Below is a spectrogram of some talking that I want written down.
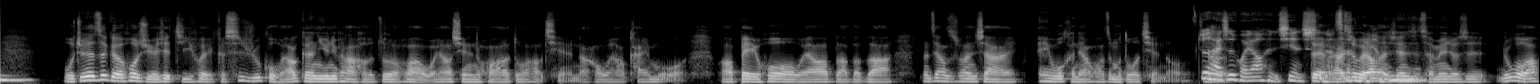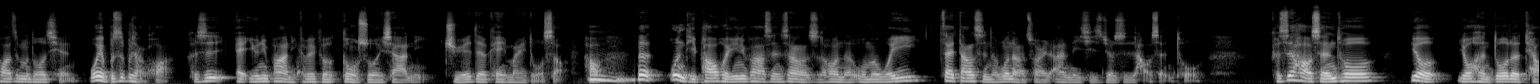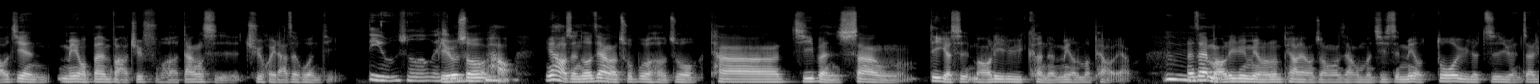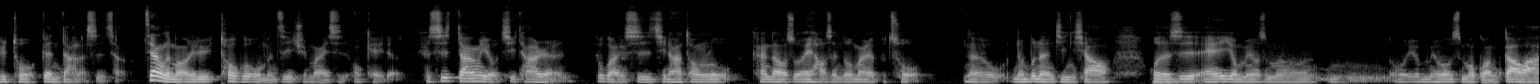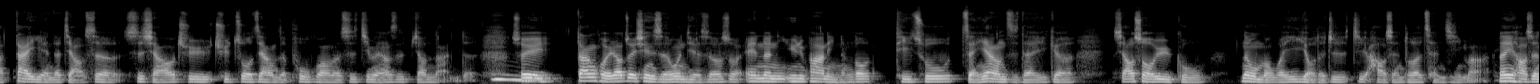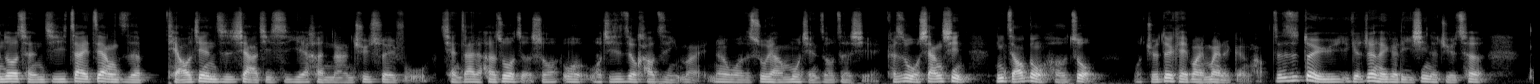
我觉得这个或许有一些机会，可是如果我要跟 Unipart 合作的话，我要先花了多少钱？然后我要开模，我要备货，我要叭叭叭。那这样子算下来，哎，我可能要花这么多钱哦。就还是回到很现实。对，还是回到很现实层面，就是、嗯、如果我要花这么多钱，我也不是不想花，可是哎，Unipart，你可不可以跟跟我说一下，你觉得可以卖多少？好，嗯、那问题抛回 Unipapa 身上的时候呢，我们唯一在当时能够拿出来的案例，其实就是好神托。可是好神托。又有很多的条件没有办法去符合当时去回答这个问题，比如说，比如说好，因为好神多这样的初步的合作，它基本上第一个是毛利率可能没有那么漂亮，嗯，那在毛利率没有那么漂亮的状况下，我们其实没有多余的资源再去拓更大的市场，这样的毛利率透过我们自己去卖是 OK 的。可是当有其他人，不管是其他通路看到说，哎，好神多卖的不错。那能不能经销，或者是诶有没有什么嗯，我有没有什么广告啊代言的角色是想要去去做这样子曝光的，是基本上是比较难的。嗯，所以当回到最现实的问题的时候，说，诶那你 Unipapa 你能够提出怎样子的一个销售预估？那我们唯一有的就是好神多的成绩嘛。那你好神多的成绩，在这样子的条件之下，其实也很难去说服潜在的合作者说，我我其实只有靠自己卖，那我的数量目前只有这些。可是我相信，你只要跟我合作，我绝对可以帮你卖得更好。这是对于一个任何一个理性的决策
